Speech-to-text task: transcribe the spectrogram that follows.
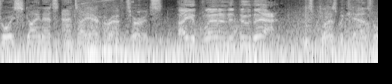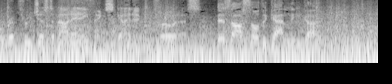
destroy Skynet's anti-aircraft turrets. How you planning to do that? These plasma cannons will rip through just about anything Skynet can throw at us. There's also the Gatling gun.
